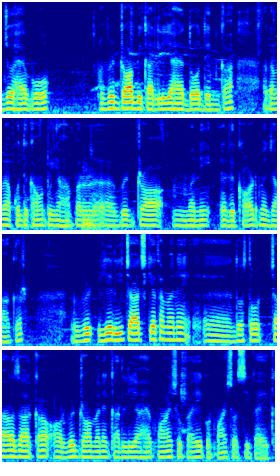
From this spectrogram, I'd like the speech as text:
जो है वो विड्रॉ भी कर लिया है दो दिन का। अगर मैं आपको दिखाऊँ तो यहाँ पर विड्रॉ मनी रिकॉर्ड में जाकर ये रिचार्ज किया था मैंने दोस्तों चार हज़ार का और विड्रॉ मैंने कर लिया है पाँच सौ का एक और पाँच सौ अस्सी का एक।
